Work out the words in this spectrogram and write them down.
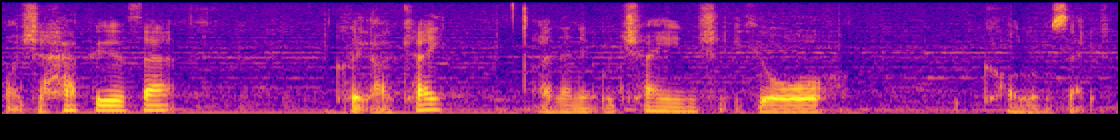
Once you're happy with that click OK and then it will change your column section.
